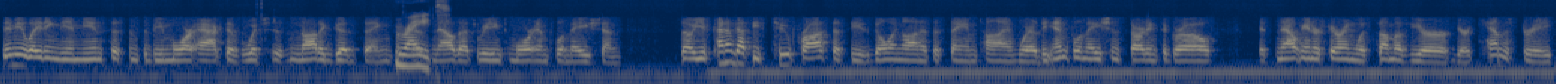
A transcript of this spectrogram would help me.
stimulating the immune system to be more active, which is not a good thing. Because right. Now that's leading to more inflammation. So you've kind of got these two processes going on at the same time where the inflammation is starting to grow. It's now interfering with some of your, your chemistry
